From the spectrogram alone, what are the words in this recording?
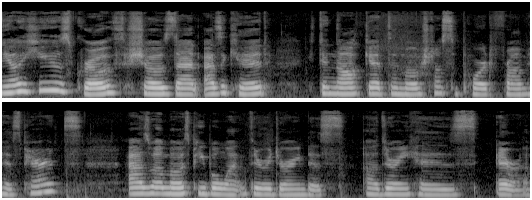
Neil Hughes' growth shows that as a kid, he did not get the emotional support from his parents, as what most people went through during this uh, during his era.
